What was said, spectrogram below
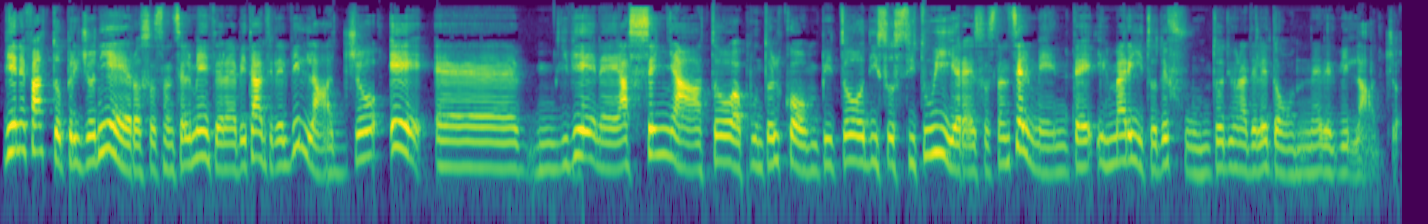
Viene fatto prigioniero sostanzialmente dagli abitanti del villaggio e eh, gli viene assegnato appunto il compito di sostituire sostanzialmente il marito defunto di una delle donne del villaggio.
